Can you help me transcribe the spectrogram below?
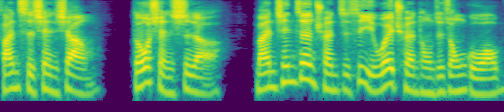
凡此现象，都显示了满清政权只是以威权统治中国，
